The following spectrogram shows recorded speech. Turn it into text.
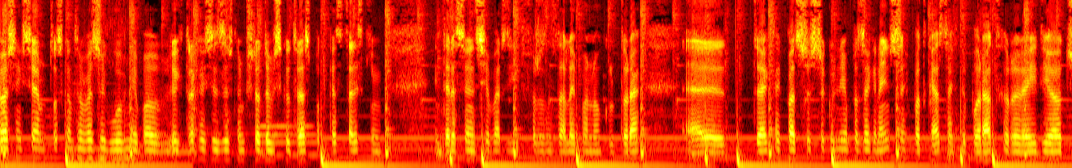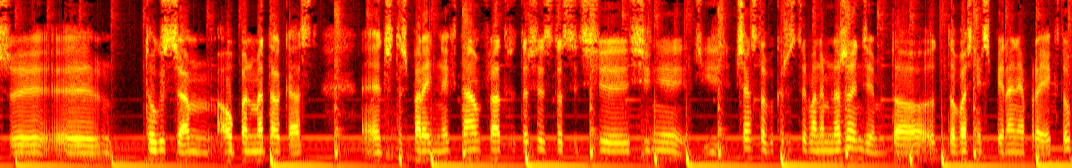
Właśnie chciałem to skontrolować głównie, bo jak trochę siedzę w tym środowisku teraz podcasterskim, interesując się bardziej, tworząc dalej pełną kulturę, e, to jak tak patrzę szczególnie po zagranicznych podcastach typu Radhor Radio czy e, Tux Jam Open Metalcast, czy też parę innych. Tam Flutter też jest dosyć silnie, często wykorzystywanym narzędziem do, do właśnie wspierania projektów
